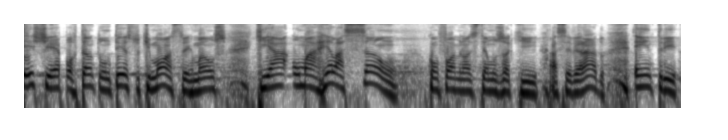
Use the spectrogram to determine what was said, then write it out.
Este é, portanto, um texto que mostra, irmãos, que há uma relação conforme nós temos aqui asseverado, entre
